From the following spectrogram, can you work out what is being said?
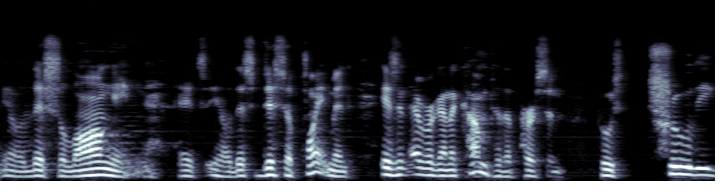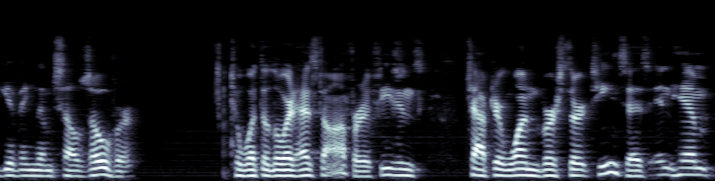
You know, this longing, it's, you know, this disappointment isn't ever going to come to the person who's truly giving themselves over to what the Lord has to offer. Ephesians chapter 1 verse 13 says, "In him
